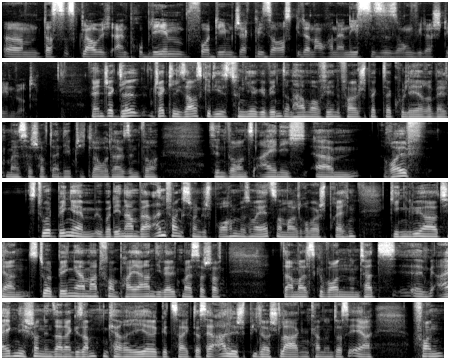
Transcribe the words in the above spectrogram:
ähm, das ist, glaube ich, ein Problem, vor dem Jack Lisowski dann auch in der nächsten Saison wieder stehen wird. Wenn Jack, Jack Lisowski dieses Turnier gewinnt, dann haben wir auf jeden Fall spektakuläre Weltmeisterschaft erlebt. Ich glaube, da sind wir, sind wir uns einig. Ähm, Rolf, Stuart Bingham, über den haben wir anfangs schon gesprochen, müssen wir jetzt nochmal drüber sprechen, gegen Liu Haotian. Stuart Bingham hat vor ein paar Jahren die Weltmeisterschaft damals gewonnen und hat äh, eigentlich schon in seiner gesamten Karriere gezeigt, dass er alle Spieler schlagen kann und dass er von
